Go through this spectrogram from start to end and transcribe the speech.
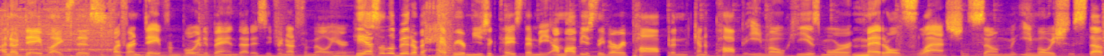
I know Dave likes this. My friend Dave from Boy in a Band, that is, if you're not familiar. He has a little bit of a heavier music taste than me. I'm obviously very pop and kind of pop emo. He is more metal slash some emo-ish stuff.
